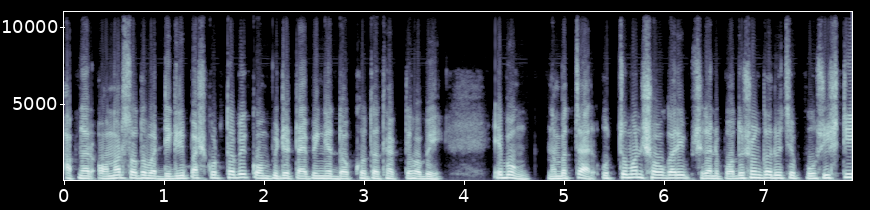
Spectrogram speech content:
আপনার অনার্স অথবা ডিগ্রি পাশ করতে হবে, কম্পিউটার টাইপিং এর দক্ষতা থাকতে হবে। এবং নাম্বার চার, উচ্চমান সহকারী, সেখানে পদসংখ্যা রয়েছে পঁচিশটি।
